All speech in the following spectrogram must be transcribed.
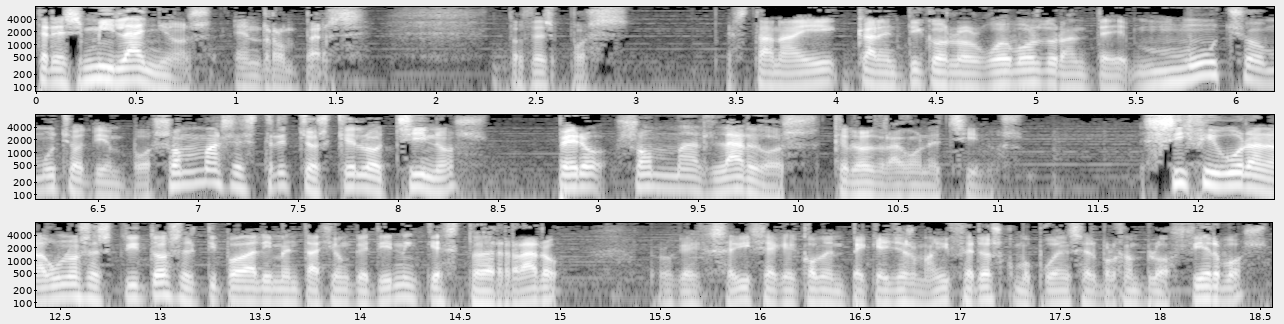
3.000 años en romperse. Entonces, pues están ahí calenticos los huevos durante mucho, mucho tiempo. Son más estrechos que los chinos, pero son más largos que los dragones chinos. Sí figuran algunos escritos el tipo de alimentación que tienen, que esto es raro, porque se dice que comen pequeños mamíferos, como pueden ser, por ejemplo, ciervos,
